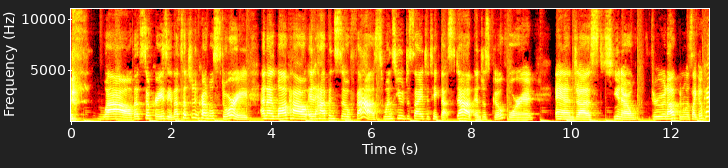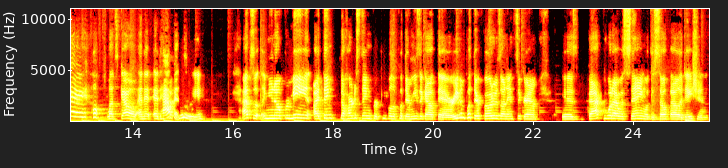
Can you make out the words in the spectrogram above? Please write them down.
wow, that's so crazy. That's such an incredible story. And I love how it happens so fast once you decide to take that step and just go for it and just, you know, threw it up and was like, okay, let's go. And it, it happened. Absolutely. Absolutely. And, you know, for me, I think the hardest thing for people to put their music out there, or even put their photos on Instagram, is back to what I was saying with the self validation.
